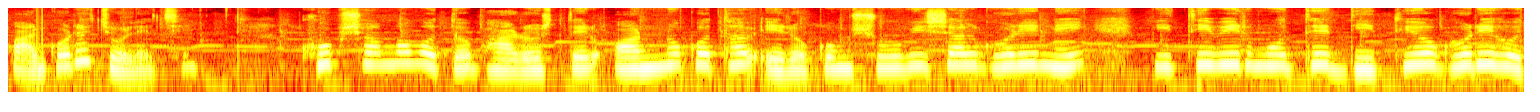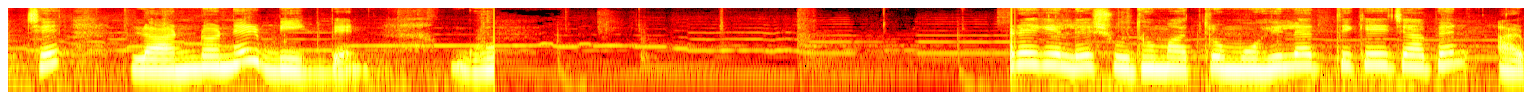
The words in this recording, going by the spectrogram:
পার করে চলেছে। খুব সম্ভবত ভারতের অন্য কোথাও এরকম সুবিশাল ঘড়ি নেই, পৃথিবীর মধ্যে দ্বিতীয় ঘড়ি হচ্ছে লন্ডনের বিগ বেন। ঘরে গেলে শুধুমাত্র মহিলার দিকেই যাবেন আর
